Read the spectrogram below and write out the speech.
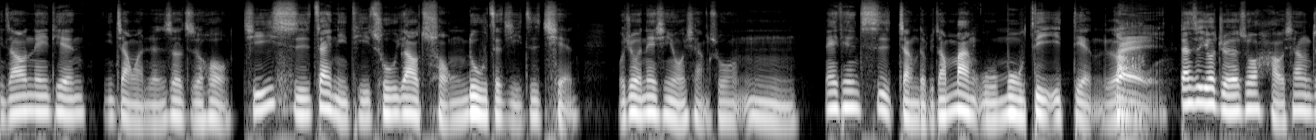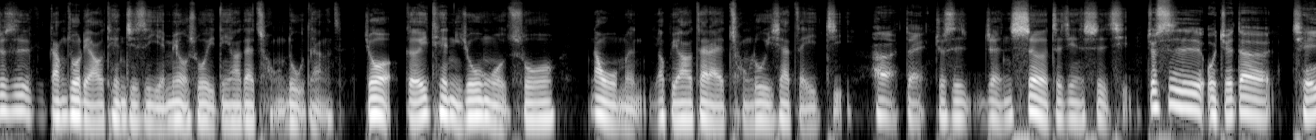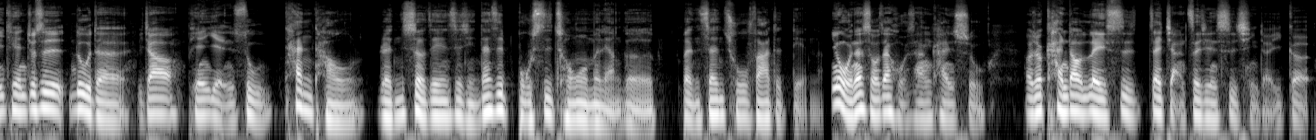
你知道那一天你讲完人设之后，其实，在你提出要重录这集之前，我就有内心有想说，嗯，那天是讲的比较漫无目的一点啦。对。但是又觉得说，好像就是当做聊天，其实也没有说一定要再重录这样子。就隔一天，你就问我说，那我们要不要再来重录一下这一集？嗯，对，就是人设这件事情，就是我觉得前一天就是录的比较偏严肃，探讨人设这件事情，但是不是从我们两个本身出发的点呢？因为我那时候在火车上看书，我就看到类似在讲这件事情的一个。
